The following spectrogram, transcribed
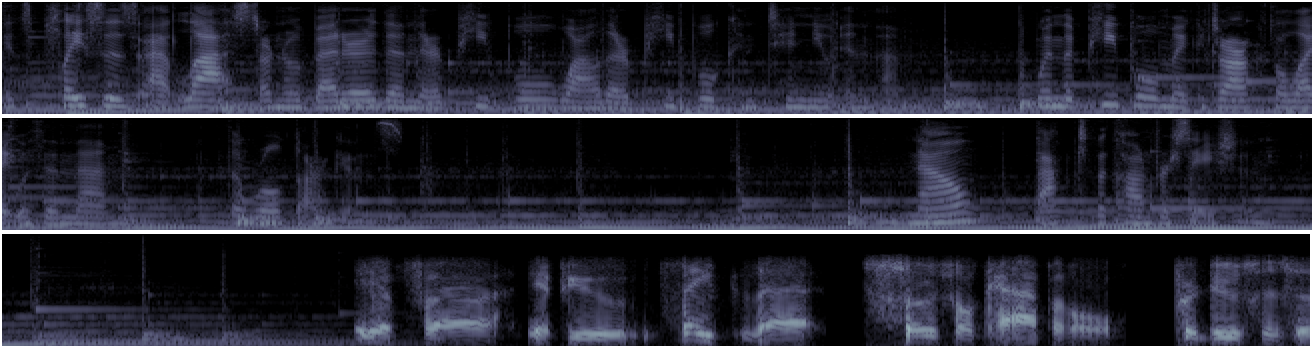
Its places at last are no better than their people while their people continue in them. When the people make dark the light within them, the world darkens. Now, back to the conversation if uh, if you think that social capital produces a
